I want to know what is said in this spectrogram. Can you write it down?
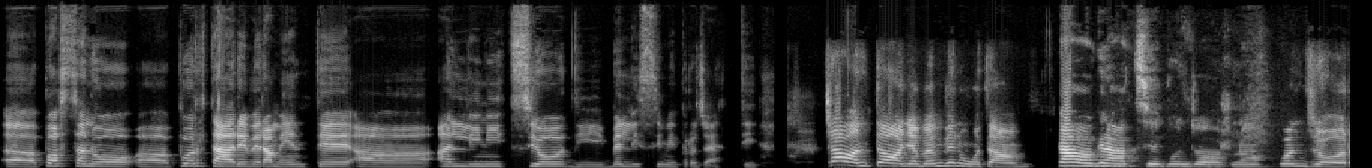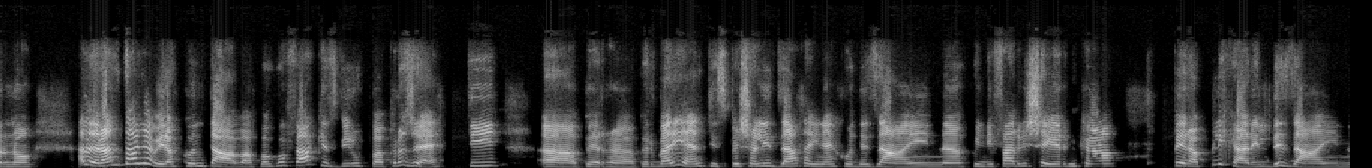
eh, possano eh, portare veramente a, all'inizio di bellissimi progetti. Ciao Antonia, benvenuta. Ciao, grazie, buongiorno. Buongiorno. Allora, Antonia mi raccontava poco fa che sviluppa progetti uh, per, per vari enti specializzata in eco-design, quindi fa ricerca per applicare il design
